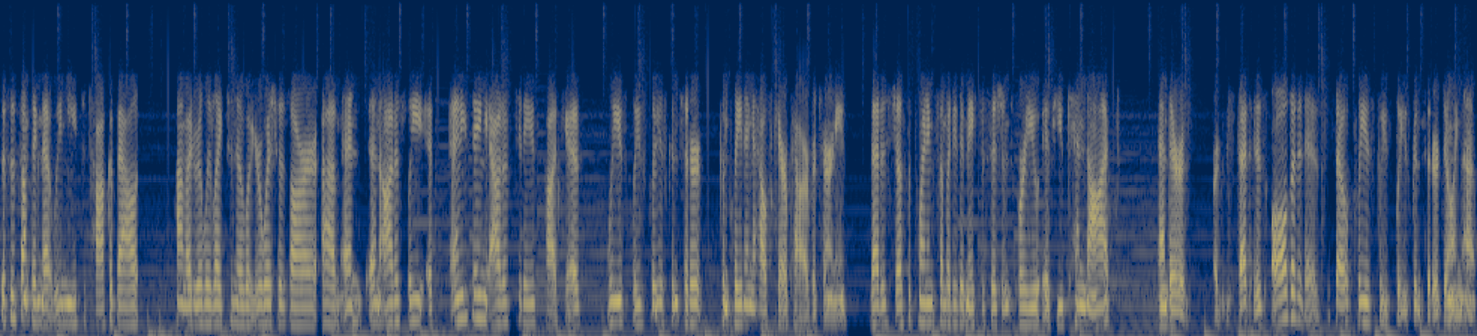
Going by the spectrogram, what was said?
This is something that we need to talk about. Um, I'd really like to know what your wishes are. Um, and, and honestly, if anything out of today's podcast, please, please, please consider completing a healthcare power of attorney. That is just appointing somebody to make decisions for you if you cannot. And there, that is all that it is. So please, please, please consider doing that.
